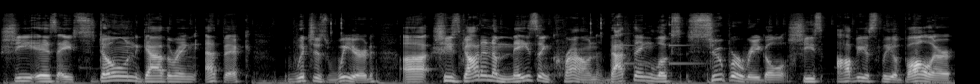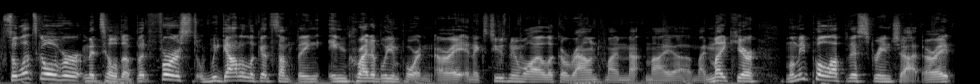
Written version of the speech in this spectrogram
She is a stone gathering epic which is weird. Uh she's got an amazing crown. That thing looks super regal. She's obviously a baller. So let's go over matilda. But first we got to look at something incredibly important all right? And excuse me while i look around my my uh, my mic here. Let me pull up this screenshot all right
